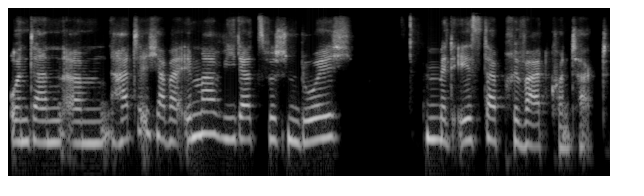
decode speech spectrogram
Und dann ähm, hatte ich aber immer wieder zwischendurch mit Esther Privatkontakt.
